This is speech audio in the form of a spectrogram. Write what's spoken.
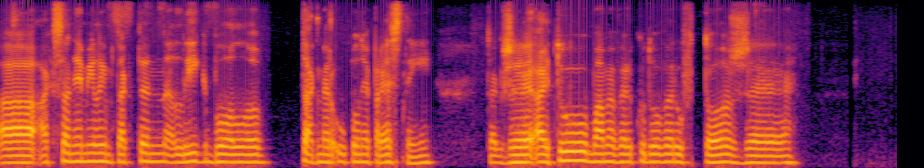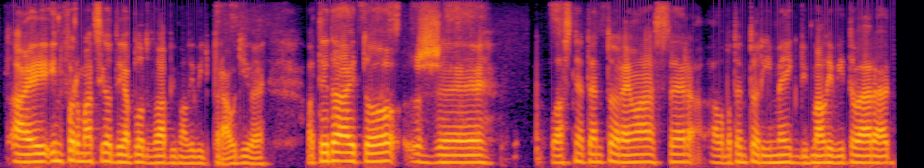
a ak sa nemýlim, tak ten lík bol takmer úplne presný. Takže aj tu máme veľkú dôveru v to, že aj informácie o Diablo 2 by mali byť pravdivé. A teda aj to, že vlastne tento remaster alebo tento remake by mali vytvárať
